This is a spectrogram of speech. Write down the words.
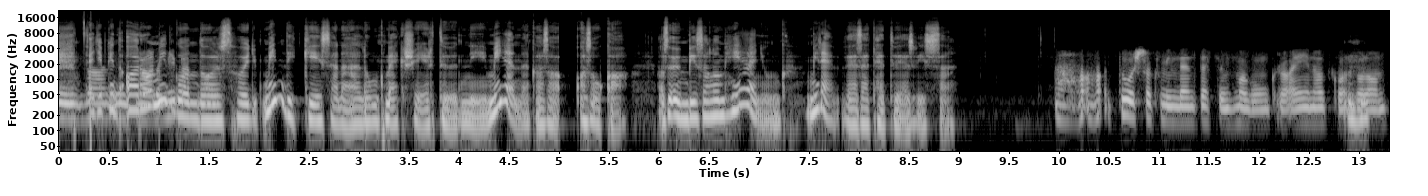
így van, Egyébként így arról van, mit gondolsz, van? hogy mindig készen állunk megsértődni? Mi ennek az, a, az oka? Az önbizalom hiányunk? Mire vezethető ez vissza? Túl sok mindent veszünk magunkra, én azt gondolom.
